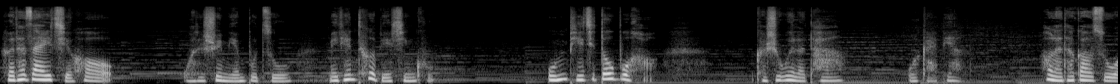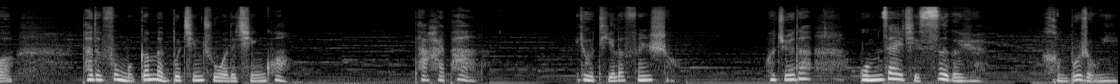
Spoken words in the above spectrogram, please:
和他在一起后，我的睡眠不足，每天特别辛苦。我们脾气都不好，可是为了他，我改变了。后来他告诉我。他的父母根本不清楚我的情况，他害怕了，又提了分手。我觉得我们在一起四个月，很不容易，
